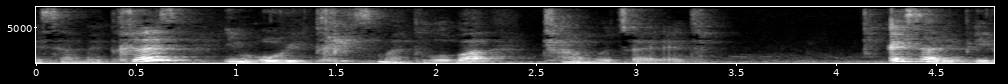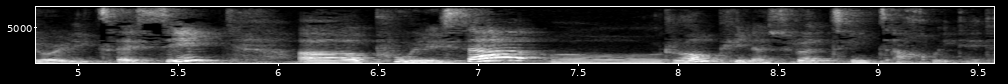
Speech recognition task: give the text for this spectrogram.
მესამე დღეს, იმ ორი დღის მადლობა ჩამოწერეთ. ეს არის პირველი წესი, ფულისა, რომ ფინანსურად წინ წახვიდეთ.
